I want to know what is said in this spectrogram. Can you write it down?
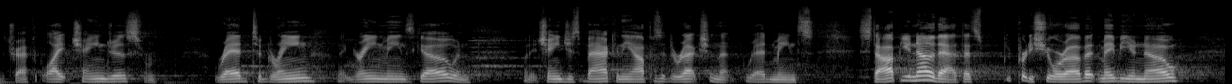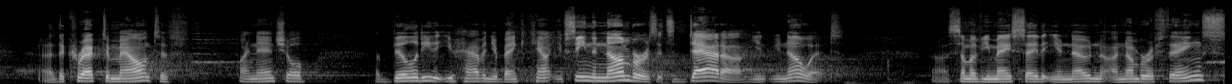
the traffic light changes from red to green, that green means go, and when it changes back in the opposite direction, that red means stop. You know that. That's you're pretty sure of it. Maybe you know uh, the correct amount of financial ability that you have in your bank account. You've seen the numbers, it's data, you, you know it. Uh, some of you may say that you know a number of things,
